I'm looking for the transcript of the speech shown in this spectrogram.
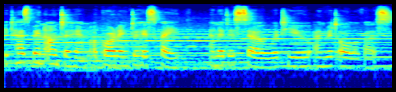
It has been unto him according to his faith, and it is so with you and with all of us.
